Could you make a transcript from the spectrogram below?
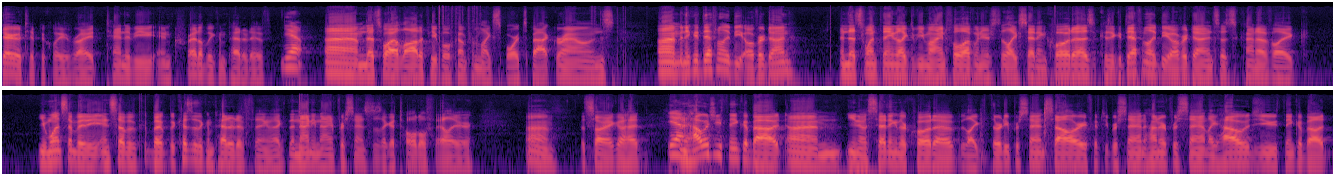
stereotypically, right, tend to be incredibly competitive. yeah, Um, that's why a lot of people come from like sports backgrounds. Um, and it could definitely be overdone. And that's one thing like to be mindful of when you're still like setting quotas, because it could definitely be overdone. So it's kind of like you want somebody, and so but because of the competitive thing, like the 99% is like a total failure. Um, but sorry, go ahead. Yeah. And how would you think about, um, you know, setting their quota like 30% salary, 50%, 100%? Like, how would you think about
